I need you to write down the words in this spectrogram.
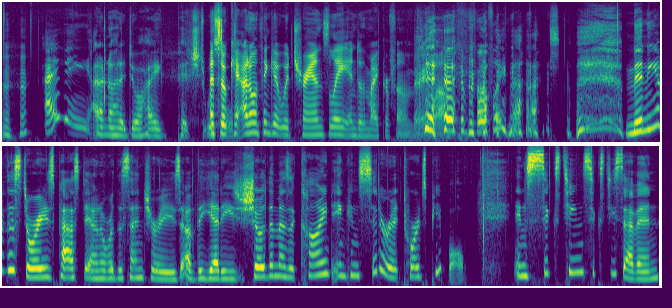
hmm I I don't know how to do a high pitched That's okay. I don't think it would translate into the microphone very well. Probably not. Many of the stories passed down over the centuries of the Yetis show them as a kind and considerate towards people. In 1667,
